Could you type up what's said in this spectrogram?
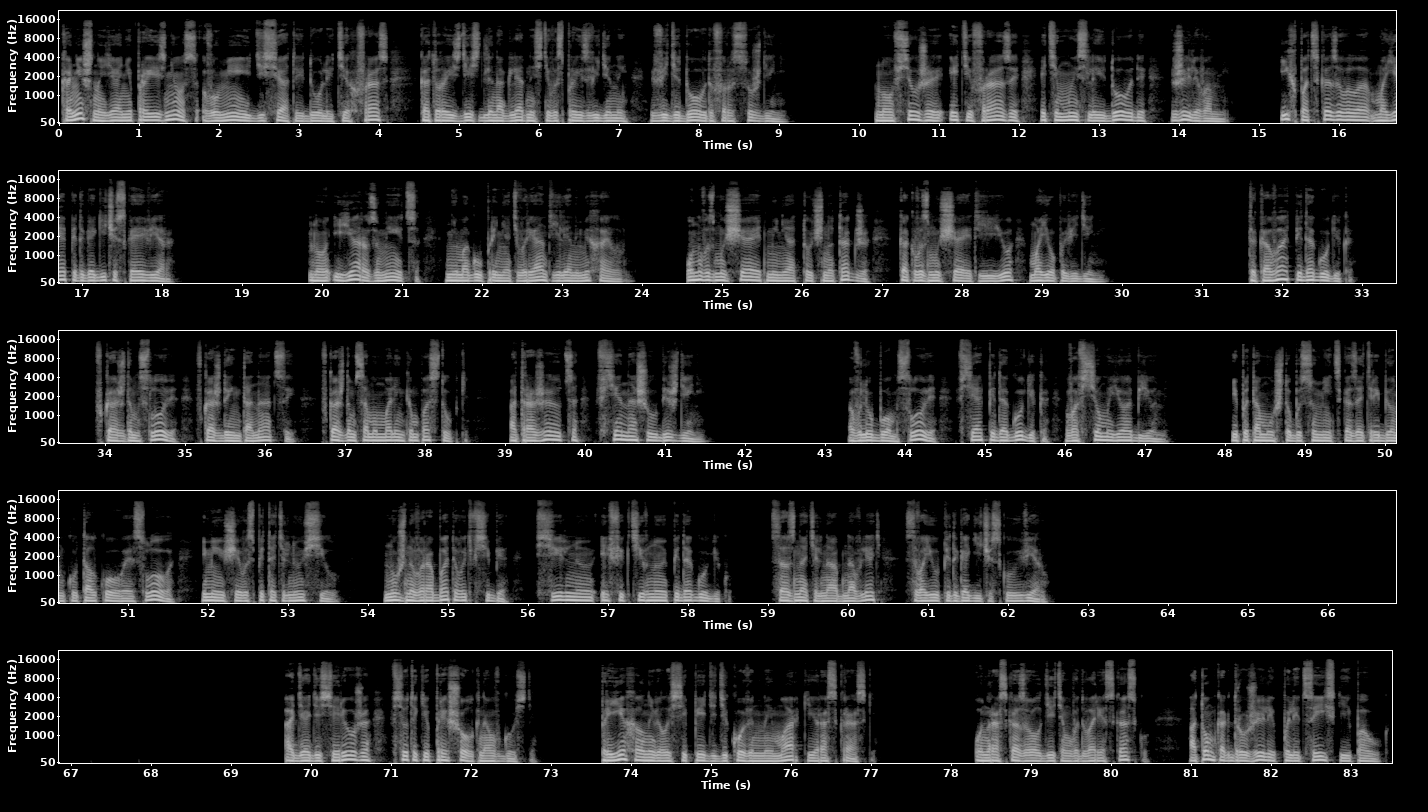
Конечно, я не произнес в уме и десятой доли тех фраз, которые здесь для наглядности воспроизведены в виде доводов и рассуждений. Но все же эти фразы, эти мысли и доводы жили во мне, Их подсказывала моя педагогическая вера. Но и я, разумеется, не могу принять вариант Елены Михайловны. Он возмущает меня точно так же, как возмущает ее мое поведение. Такова педагогика. В каждом слове, в каждой интонации, в каждом самом маленьком поступке отражаются все наши убеждения. В любом слове вся педагогика во всем ее объеме. И потому, чтобы суметь сказать ребенку толковое слово, имеющее воспитательную силу, нужно вырабатывать в себе сильную, эффективную педагогику, сознательно обновлять свою педагогическую веру. А дядя Сережа все-таки пришел к нам в гости – приехал на велосипеде диковинной марки и раскраски. Он рассказывал детям во дворе сказку о том, как дружили полицейский и паук,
